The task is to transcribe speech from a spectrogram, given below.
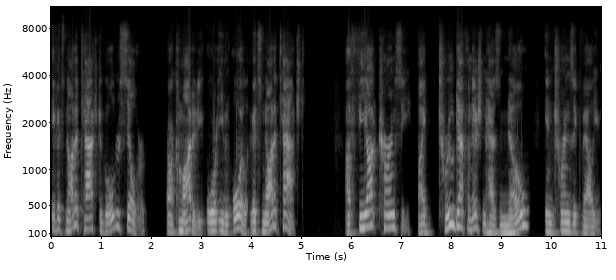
If it's not attached to gold or silver or a commodity or even oil, if it's not attached, a fiat currency by true definition has no intrinsic value.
